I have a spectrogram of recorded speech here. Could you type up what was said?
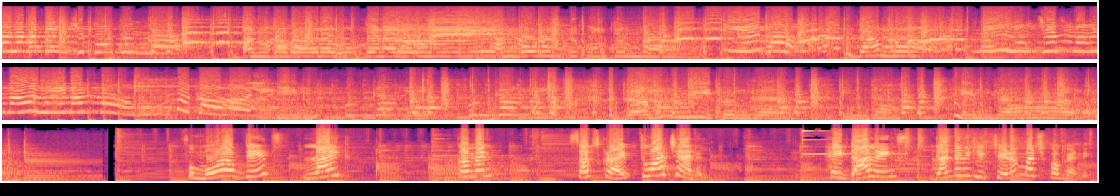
అలమటించిపోతుందా? అనుభవాల ఉప్పెనలోనే అందమంటుకుంటున్నా దమ్మ. దమ్ము. నీకుందా? ఇందా ఇందా For more updates, like, comment, subscribe to our channel. Hey darlings, గంటని click చేయడం మర్చిపోకండి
